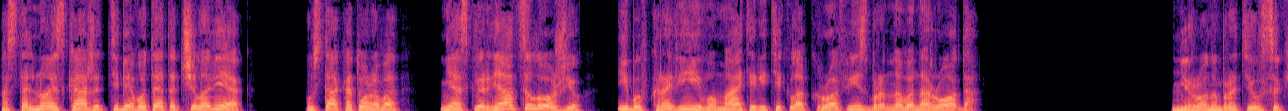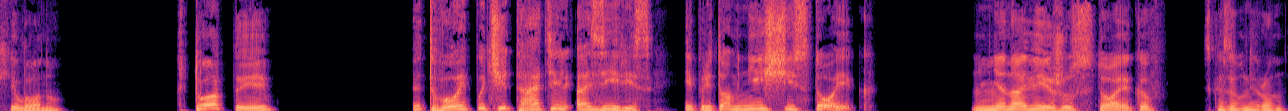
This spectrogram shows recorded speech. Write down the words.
Остальное скажет тебе вот этот человек, уста которого не осквернятся ложью, ибо в крови его матери текла кровь избранного народа. Нерон обратился к Хилону. «Кто ты?» «Твой почитатель, Азирис, и притом нищий стоик». «Ненавижу стоиков», — сказал Нерон.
